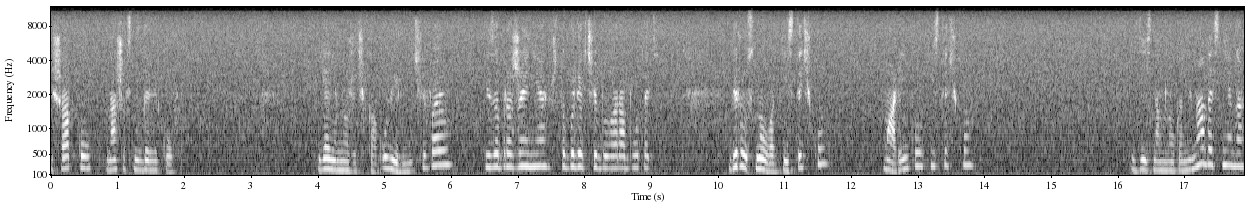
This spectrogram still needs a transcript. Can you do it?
и шапку наших снеговиков. Я немножечко увеличиваю изображение, чтобы легче было работать. Беру снова кисточку, маленькую кисточку. Здесь намного не надо снега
